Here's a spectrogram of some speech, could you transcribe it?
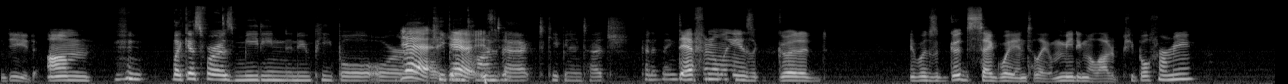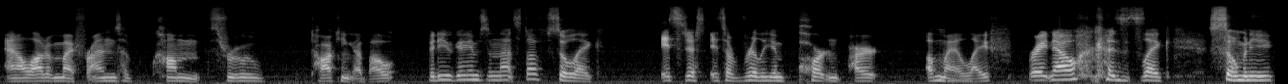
indeed. Um. like as far as meeting new people or Yeah, keeping yeah, in is the- contact, keeping in touch, kind of thing. definitely is a good it was a good segue into like meeting a lot of people for me and a lot of my friends have come through talking about video games and that stuff so like it's just it's a really important part of my Mhm. life right now because it's like so many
